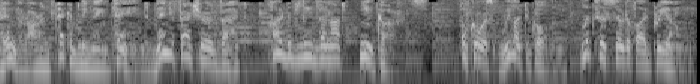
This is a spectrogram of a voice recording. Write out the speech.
Then there are impeccably maintained, manufacturer-backed, hard-to-believe they're not new cars. Of course, we like to call them Lexus Certified Pre-Owned.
